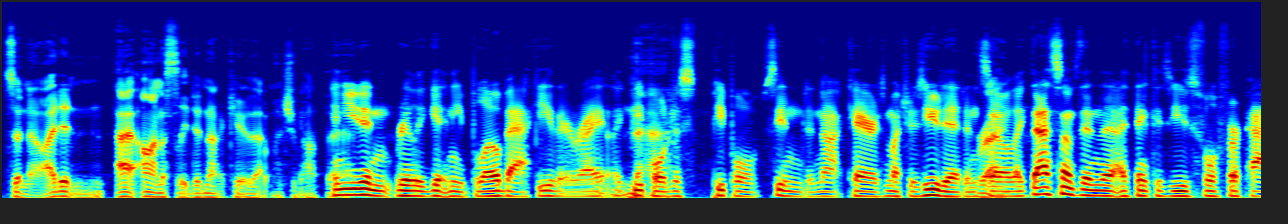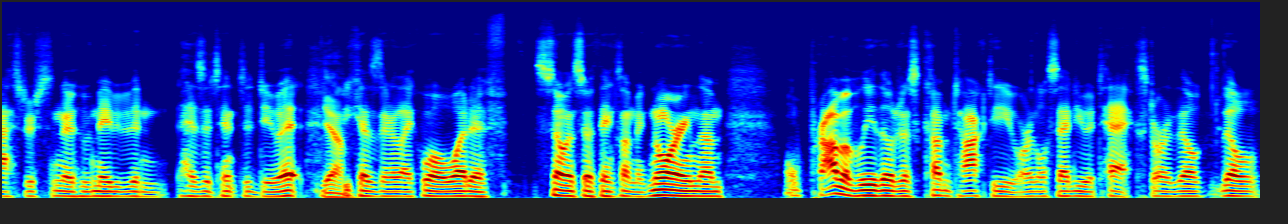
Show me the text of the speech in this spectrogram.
So no, I didn't. I honestly did not care that much about that. And you didn't really get any blowback either, right? Like people just people seem to not care as much as you did, and so like that's something that I think is useful for pastors to know who've maybe been hesitant to do it, Yeah. because they're like, well, what if so and so thinks I'm ignoring them? Well, probably they'll just come talk to you, or they'll send you a text, or they'll they'll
